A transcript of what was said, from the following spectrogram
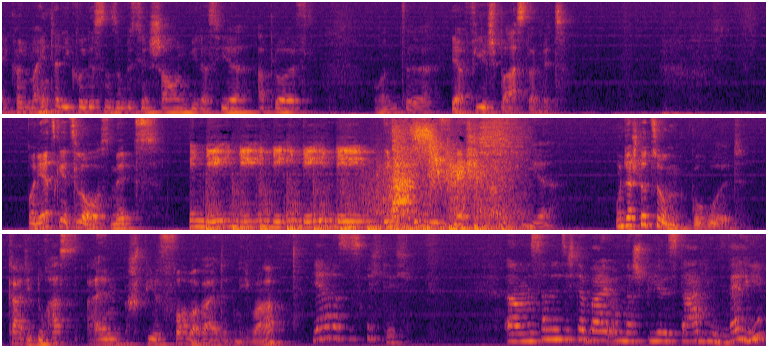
Ihr könnt mal hinter die Kulissen so ein bisschen schauen, wie das hier abläuft. Und äh, ja, viel Spaß damit. Und jetzt geht's los mit Indie, Indie, Indie, Indie, Indie. Indie Flash habe ich mir Unterstützung geholt. Kathi, du hast ein Spiel vorbereitet, nicht wahr? Ja, das ist richtig. Ähm, es handelt sich dabei um das Spiel Stardew Valley,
